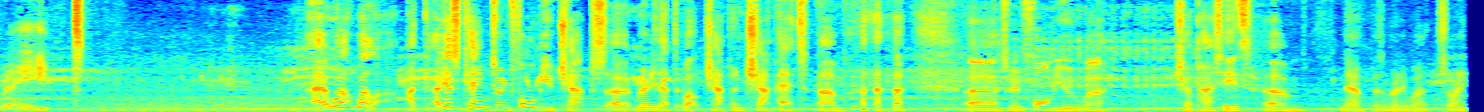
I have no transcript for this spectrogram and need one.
Great. Uh, well, well, I, I just came to inform you, chaps, uh, really that well, chap and chapette, um, uh, to inform you, uh, chapatis. Um, no, doesn't really work. Sorry.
